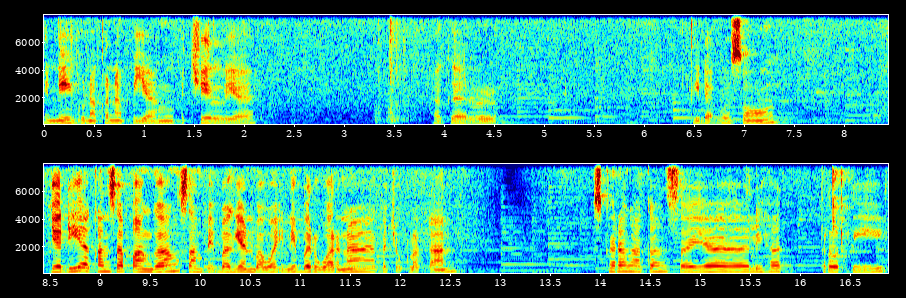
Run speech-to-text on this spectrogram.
Ini gunakan api yang kecil ya. Agar tidak gosong. Jadi akan saya panggang sampai bagian bawah ini berwarna kecoklatan. Sekarang akan saya lihat roti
